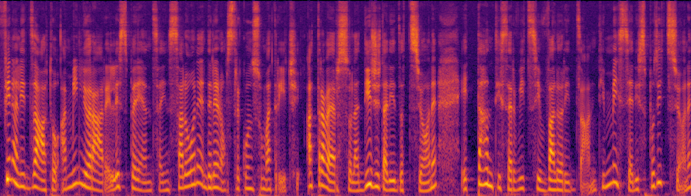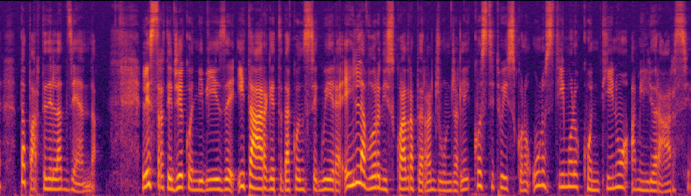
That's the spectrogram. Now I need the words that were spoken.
finalizzato a migliorare l'esperienza in salone delle nostre consumatrici attraverso la digitalizzazione e tanti servizi valorizzanti messi a disposizione da parte dell'azienda le strategie condivise, i target da conseguire e il lavoro di squadra per raggiungerli costituiscono uno stimolo continuo a migliorarsi.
